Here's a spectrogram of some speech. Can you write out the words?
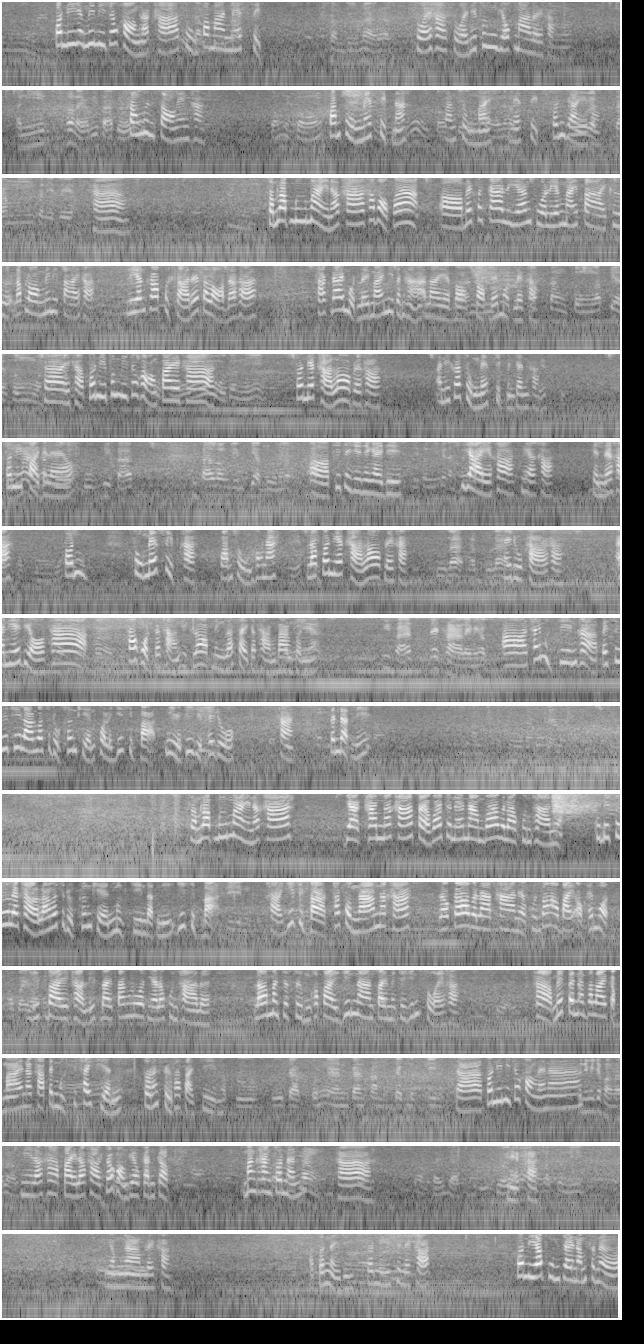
ต้นนี้ยังไม่มีเจ้าของนะคะ สูงประมาณเมตรสิบทำดีมากนะครับ สวยค่ะ สวยนี่เพิ่งยกมาเลยค่ะ อันนี้เท่าไหร่ครับพี่ฟ้าเปิดสองหมื่นสองเองค่ะ สองหมื่นสองความสูงเมตรสิบนะ ความสูงไม้เมตรสิบต้นใหญ่ค่ะดำสนิทเลยค่ะสำหรับมือใหม่นะคะ ถ้าบอกว่าเอ่อไม่ค่อยกล้าเลี้ยงกลัวเลี้ยงไม้ตายคือรับรองไม่มีตายค่ะ เลี้ยงก็ปรึกษาได้ตลอดนะคะ ทักได้หมดเลยไหมมีปัญหาอะไรอะบอกตอบได้หมดเลยค่ะ ตั้งทรงรับแก้ทรงหมดใช่ค่ะ ต้นนี้เพิ่งมีเจ้าของไปค่ะ โอ้โหต้นนี้ต้นนี้ขารอบเลยค่ะ อันนี้ก็สูงเมตรสิบเหมือนกันค่ะเม็ดสิบต้นนี้ปล่อยไปแล้ว ดูพี่ฟ้าพี่ฟ้าลองยืนเทียบดูนะครับเอ่อพี่จะยืนยังไงดี นี่ตรงนี้เป็นอะไรใหญ่ค่ะ เนี่ยค่ะ เห็นไหมคะ ต้นสูงเมตรสิบค่ะ ความสูงเขานะ แล้วต้นนี้ขารอบเลยค่ะ ดูลากครับดูลากให้ดูขาค่ะ อันนี้เดี๋ยวถ้ามากถ้าหดกระถางอีกรอบหนึ่งแล้วใส่กระถางบางกว่านี้พี่ฟ้าได้ทาอะไรไหมครับอ่าใช้หมึกจีนค่ะ ไปซื้อที่ร้านวัสดุเครื่องเขียนขวดละ20 บาท นี่เดี๋ยวพี่หยิบให้ดูค่ะ เป็นแบบนี้ สำหรับมือใหม่นะคะ อยากทำนะคะ แต่ว่าจะแนะนำว่าเวลาคุณทานเนี่ย คุณไปซื้อเลยค่ะ ร้านวัสดุเครื่องเขียนหมึกจีนแบบนี้ 20 บาทจีนค่ะ 20 บาทผสมน้ำนะคะ แล้วก็เวลาทาเนี่ยคุณต้องเอาใบออกให้หมดเอาไปลิดใบค่ะ ลิดใบตั้งลวดเงี้ยแล้วคุณทาเลย แล้วมันจะซึมเข้าไปยิ่งนานไปมันจะยิ่งสวยค่ะสวยค่ะ ไม่เป็นอันตรายกับไม้นะคะ เป็นหมึกที่ใช้เขียนตัวหนังสือภาษาจีนครับดูดูจากผลงานการทำจากหมึกจีนจ้าต้นนี้มีเจ้าของแล้วนะ ตัวนี้มีเจ้าของแล้วเหรอครับ มีแล้วค่ะไปแล้วค่ะ เจ้าของเดียวกันกับมั่งคั่งต้นนั้นมั่งคั่งค่ะ ชอบไซส์ใหญ่นะสวยเนี่ยมากค่ะ รับต้นนี้งามๆเลยค่ะ เอาต้นไหนดีต้นนี้ใช่ไหมคะ ต้นนี้ภูมิใจนำเสนอ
